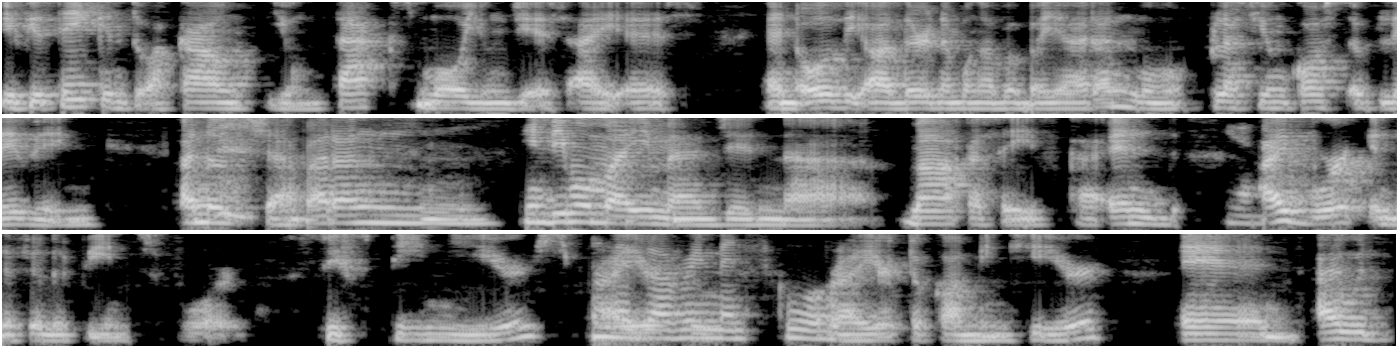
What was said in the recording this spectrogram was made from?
if you take into account yung tax mo, yung GSIS, and all the other na mga babayaran mo, plus yung cost of living, ano siya, parang hindi mo ma-imagine na makaka-save ka. And yeah. I've worked in the Philippines for 15 years prior in the government to, school prior to coming here. And I would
